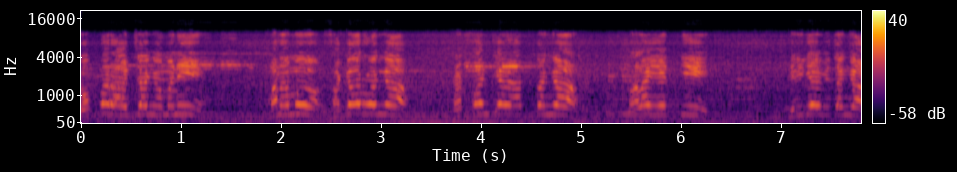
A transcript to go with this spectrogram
గొప్ప రాజ్యాంగం అని మనము సగౌరవంగా ప్రపంచవ్యాప్తంగా తల ఎత్తి తిరిగే విధంగా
